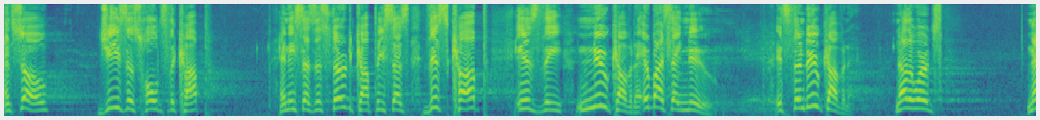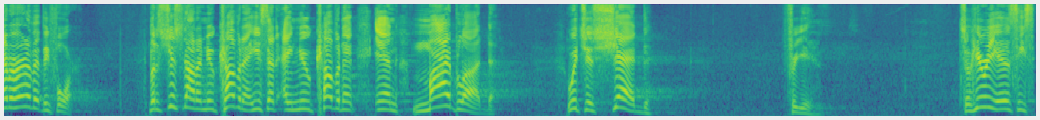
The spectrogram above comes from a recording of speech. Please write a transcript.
And so, Jesus holds the cup, and he says, This third cup, he says, This cup is the new covenant. Everybody say new. It's the new covenant. In other words, never heard of it before. But it's just not a new covenant. He said, a new covenant in my blood, which is shed for you. So here he is. He's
